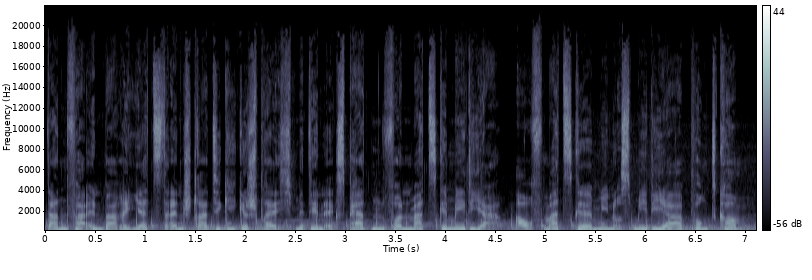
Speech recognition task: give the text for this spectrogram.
Dann vereinbare jetzt ein Strategiegespräch mit den Experten von Matzke Media auf matzke-media.com.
